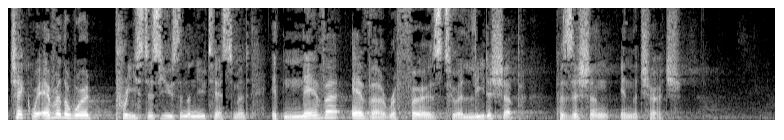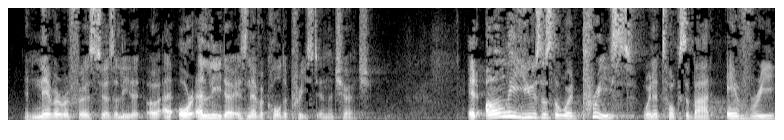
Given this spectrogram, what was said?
check wherever the word priest is used in the New Testament, it never ever refers to a leadership position in the church. It never refers to as a leader, or a leader is never called a priest in the church. It only uses the word priest when it talks about every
